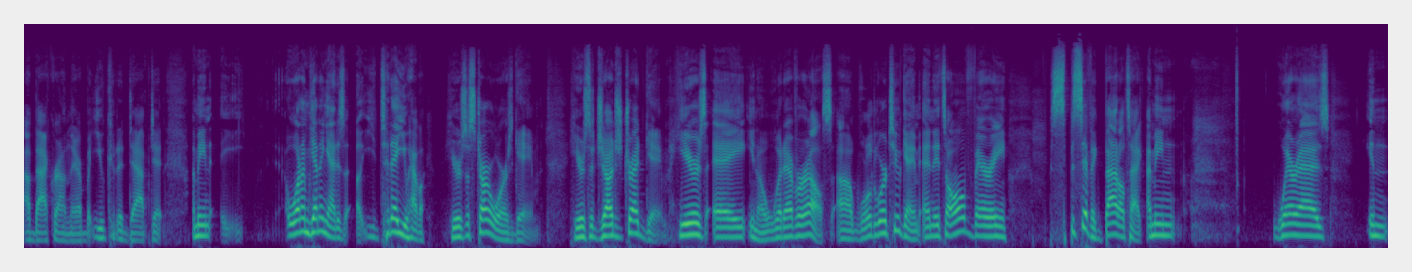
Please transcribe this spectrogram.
a, background there, but you could adapt it. I mean, what I'm getting at is uh, today you have a here's a Star Wars game, here's a Judge Dredd game, here's a you know whatever else, uh, World War II game, and it's all very specific battle tech. I mean, whereas in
